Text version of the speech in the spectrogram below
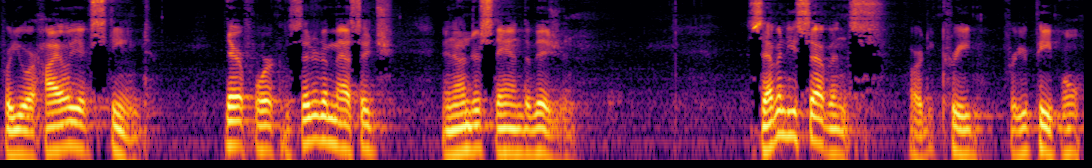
for you are highly esteemed. Therefore, consider the message and understand the vision. Seventy sevens are decreed for your people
